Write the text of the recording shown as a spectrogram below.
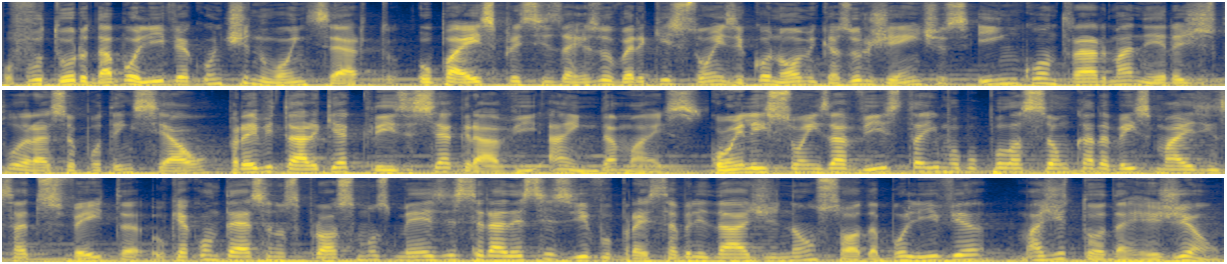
O futuro da Bolívia continua incerto. O país precisa resolver questões econômicas urgentes e encontrar maneiras de explorar seu potencial para evitar que a crise se agrave ainda mais. Com eleições à vista e uma população cada vez mais insatisfeita, o que acontece nos próximos meses será decisivo para a estabilidade não só da Bolívia, mas de toda a região.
